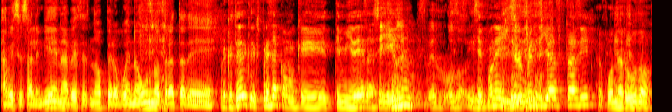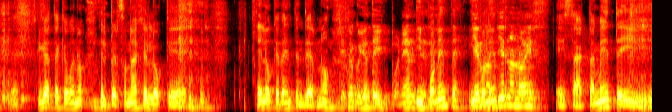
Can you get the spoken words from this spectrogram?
A veces salen bien, a veces no, pero bueno, uno trata de... Porque usted expresa como que timidez así. Sí, se ve rudo. Y se pone y de repente ya está así. Se pone rudo. Eh, Fíjate que bueno, el personaje es lo que es lo que da a entender, ¿no? Es un coyote imponente. Imponente, Tierno, imponente. tierno no es. Exactamente. Y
